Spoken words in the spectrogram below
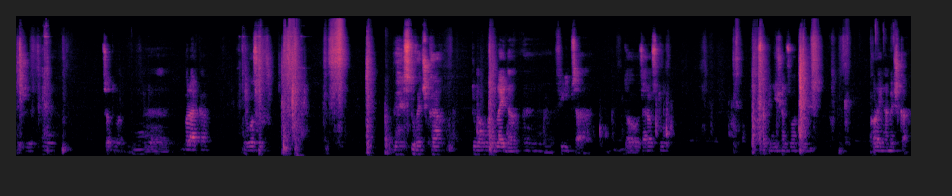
E, co tu mam? E, golarka do włosów. E, Stóweczka. Tu mam OneBlade'a e, Philipsa do zarostu. 150 zł. Kolejna myszka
